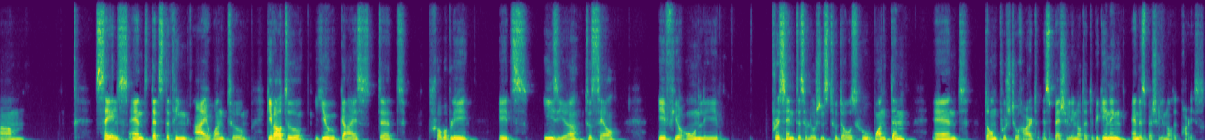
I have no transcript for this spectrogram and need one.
um, sales. And that's the thing I want to give out to you guys that probably it's easier to sell if you only present the solutions to those who want them and don't push too hard, especially not at the beginning and especially not at parties.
